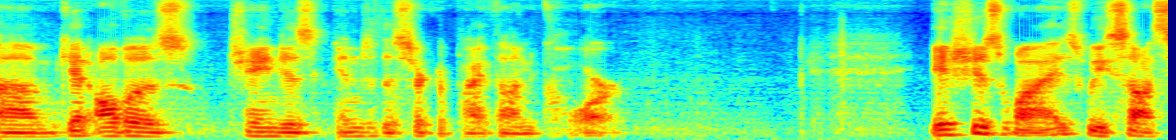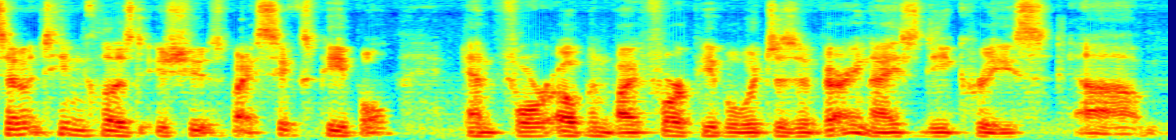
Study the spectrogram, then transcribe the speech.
um, get all those changes into the CircuitPython core. Issues wise, we saw 17 closed issues by six people and four open by four people, which is a very nice decrease. Um,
